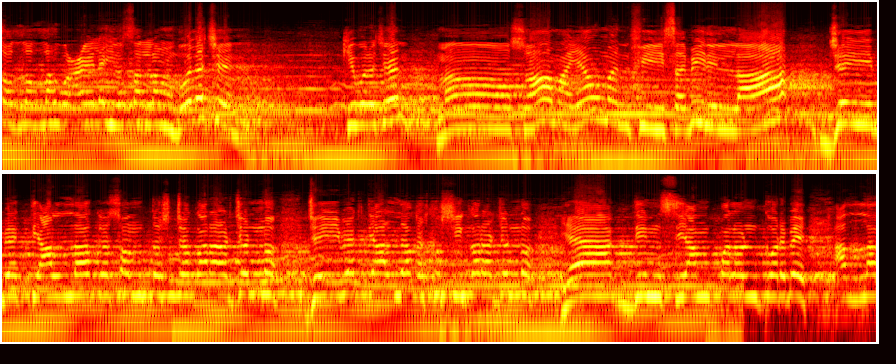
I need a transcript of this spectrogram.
সাল্লাল্লাহু আলাইহি ওয়াসাল্লাম বলেছেন কি বলেছেন? যেই ব্যক্তি আল্লাহকে সন্তুষ্ট করার জন্য, যেই ব্যক্তি আল্লাহকে খুশি করার জন্য একদিন সিয়াম পালন করবে, আল্লাহ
